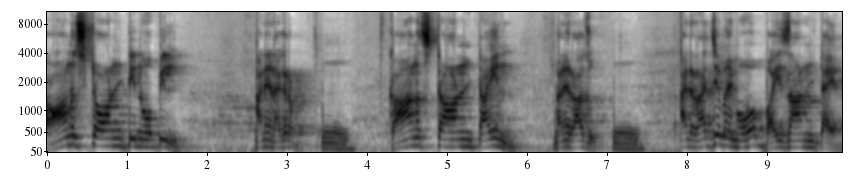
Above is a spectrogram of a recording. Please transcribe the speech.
కాన్స్టాంటినోపిల్ అనే నగరం కాన్స్టాంటైన్ అనే రాజు ఆయన రాజ్యమేమో బైజాంటైన్.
